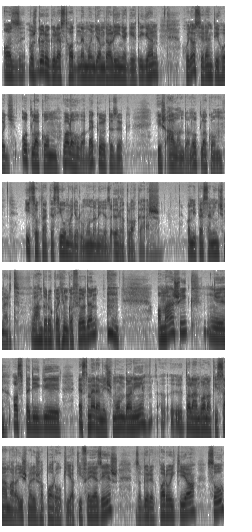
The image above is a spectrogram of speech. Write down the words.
az most görögül ezt hadd nem mondjam, de a lényegét igen, hogy azt jelenti, hogy ott lakom, valahova beköltözök, és állandóan ott lakom, így szokták ezt jó magyarul mondani, hogy az örök lakás. Ami persze nincs, mert vándorok vagyunk a földön. A másik, az pedig, ezt merem is mondani, talán van, aki számára ismerős a parókia kifejezés, ez a görög parókia szó,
